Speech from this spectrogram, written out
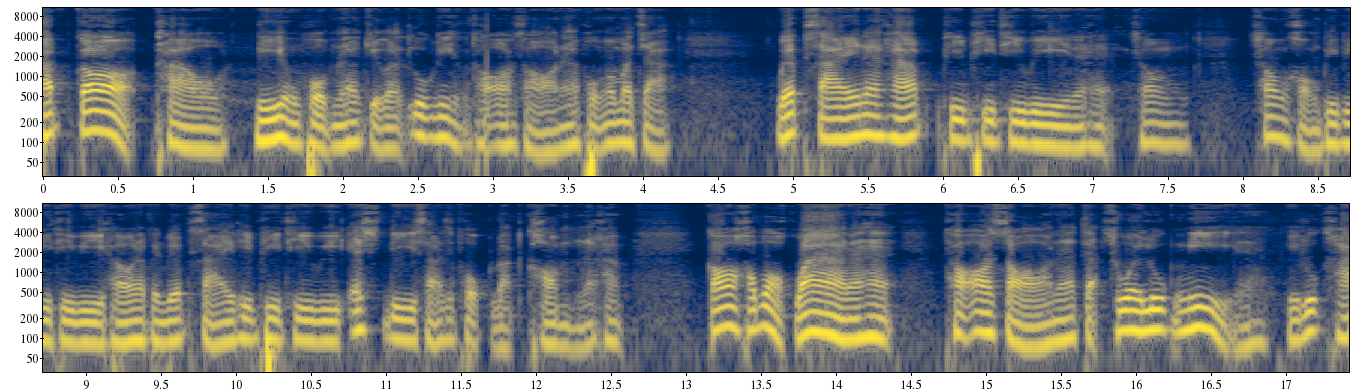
ครับก็ข่าวนี้ของผมนะครับเกี่ยวกับลูกหนี้ของทอสอนะครับผมเอามาจากเว็บไซต์นะครับ PPTV นะฮะช่องช่องของ PPTV เขานะเป็นเว็บไซต์ pptvhd36.com นะครับก็เขาบอกว่านะฮะทอสอนะจะช่วยลูกหนี้นะคือลูกค้า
